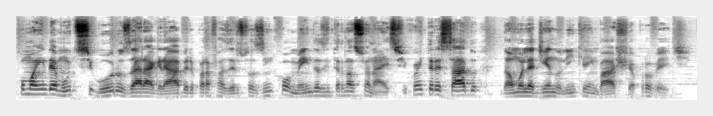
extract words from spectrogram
como ainda é muito seguro usar a Grabber para fazer suas encomendas internacionais. Ficou interessado? Dá uma olhadinha no link aí embaixo e aproveite.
